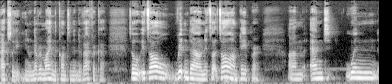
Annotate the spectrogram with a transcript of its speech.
Actually, you know, never mind the continent of Africa. So it's all written down. It's it's all on paper, um, and when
